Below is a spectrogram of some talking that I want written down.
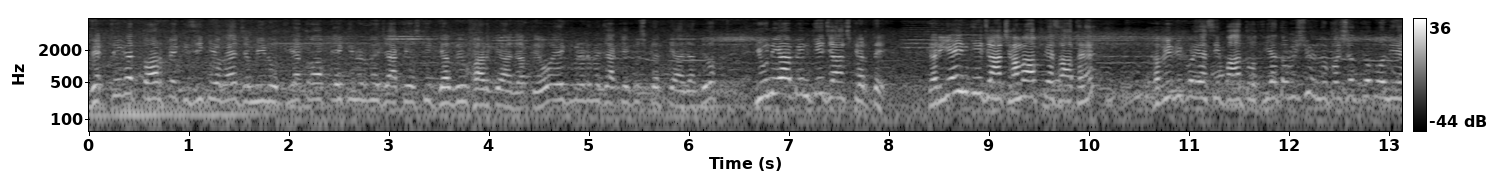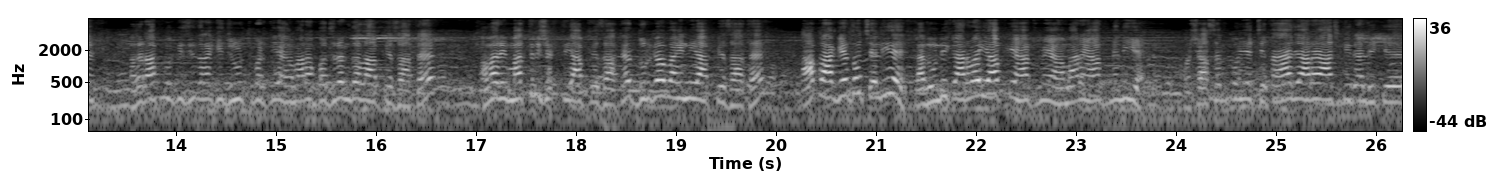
व्यक्तिगत तौर पे किसी की अवैध ज़मीन होती है तो आप एक मिनट में जाके उसकी गैलरी उखाड़ के आ जाते हो, एक मिनट में जाके कुछ करके आ जाते हो। क्यों नहीं आप इनकी जाँच करते? करिए इनकी जाँच, हम आपके साथ हैं। कभी भी कोई ऐसी बात होती है तो विश्व हिंदू परिषद को बोलिए। अगर आपको किसी तरह की ज़रूरत पड़ती है, हमारा बजरंग दल आपके साथ है, हमारी मातृशक्ति आपके साथ है, दुर्गा वाहिनी आपके साथ है। आप आगे तो चलिए, कानूनी कार्रवाई आपके हाथ में है, हमारे हाथ में नहीं है। प्रशासन को ये चिताया जा रहा है आज की रैली के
